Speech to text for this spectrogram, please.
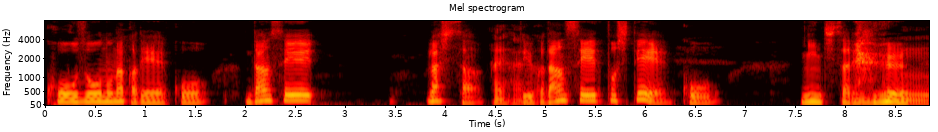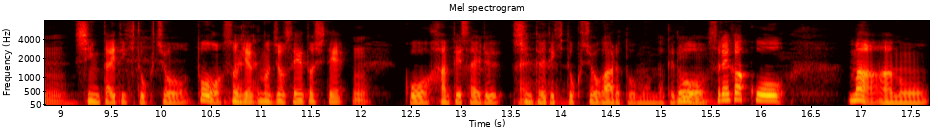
構造の中で、こう、男性らしさはいはい。っていうか、男性として、こう、認知されうるん。身体的特徴と、その逆の女性としてうん、こう、判定される身体的特徴があると思うんだけはいはいはいど、それがこう、まあ、あの、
